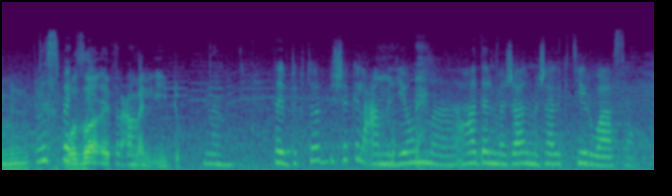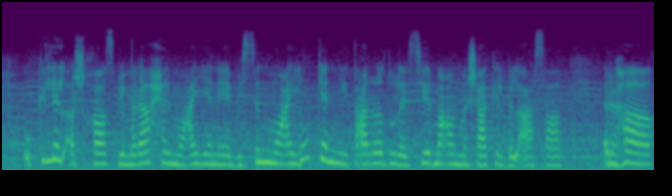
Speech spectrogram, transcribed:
من وظائف عمل إيده. نعم. طيب دكتور بشكل عام اليوم هذا المجال مجال كثير واسع وكل الأشخاص بمراحل معينة بسن معين ممكن يتعرضوا ليصير معهم مشاكل بالأعصاب إرهاق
